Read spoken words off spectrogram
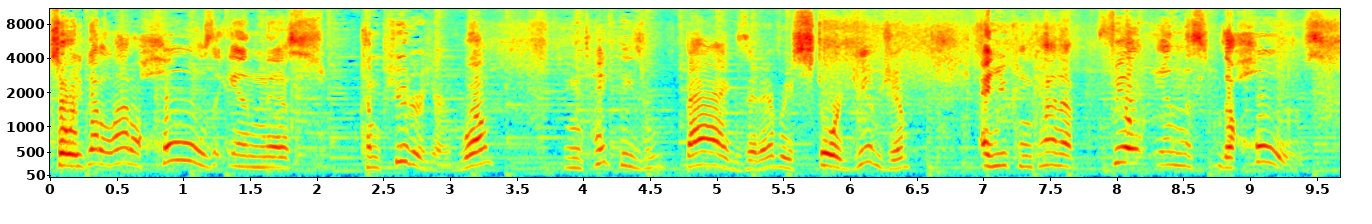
So we've got a lot of holes in this computer here. Well, you can take these bags that every store gives you and you can kind of fill in the, the holes.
